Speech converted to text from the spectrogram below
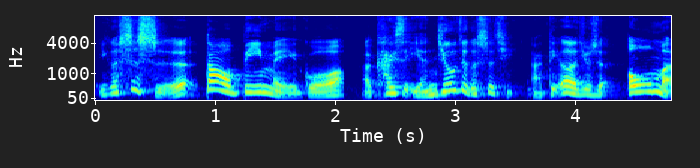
一个事实，倒逼美国呃开始研究这个事情啊。第二就是欧盟、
